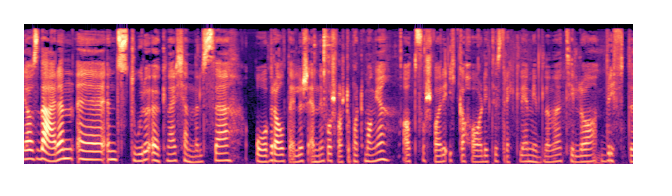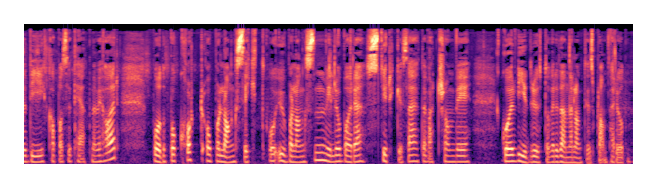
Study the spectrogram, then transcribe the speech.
Ja, altså Det er en, eh, en stor og økende erkjennelse overalt ellers enn i Forsvarsdepartementet at Forsvaret ikke har de tilstrekkelige midlene til å drifte de kapasitetene vi har, både på kort og på lang sikt. Og ubalansen vil jo bare styrke seg etter hvert som vi går videre utover i denne langtidsplanperioden.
